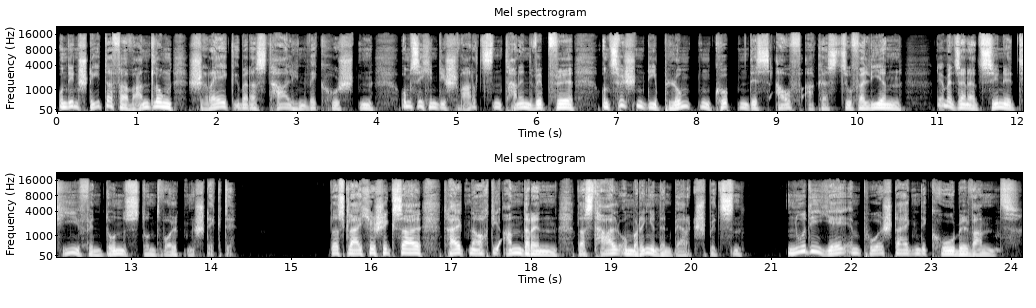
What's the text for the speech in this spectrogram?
und in steter Verwandlung schräg über das Tal hinweghuschten, um sich in die schwarzen Tannenwipfel und zwischen die plumpen Kuppen des Aufackers zu verlieren, der mit seiner Zinne tief in Dunst und Wolken steckte. Das gleiche Schicksal teilten auch die anderen, das Tal umringenden Bergspitzen. Nur die jäh emporsteigende Kobelwand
